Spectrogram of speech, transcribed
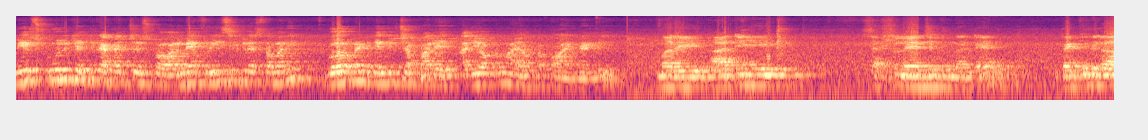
మీరు స్కూల్కి ఎందుకు అటాచ్ చేసుకోవాలి? మేము ఫ్రీ సీట్లు ఇస్తామని గవర్నమెంట్కి ఎందుకు చెప్పాలి? అది ఒక మా యొక్క పాయింట్ అండి. మరి ఆర్టీ సెక్షన్లో ఏం చెప్తుందంటే దగ్గరగా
